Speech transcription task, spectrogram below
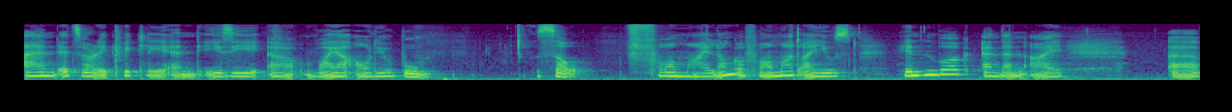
and it's very quickly and easy uh, via Audioboom. So for my longer format i used hindenburg and then i uh,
